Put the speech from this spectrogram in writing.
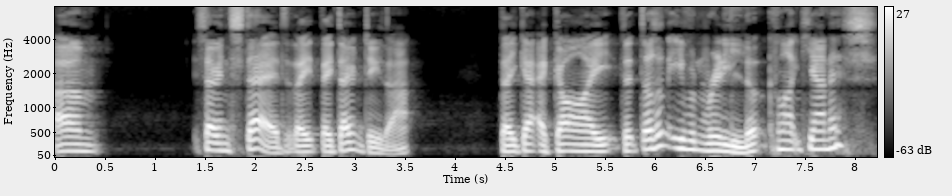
um so instead they they don't do that they get a guy that doesn't even really look like Yannis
